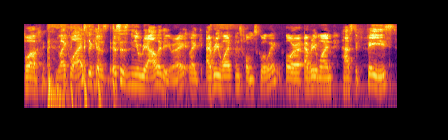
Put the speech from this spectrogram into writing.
Well, likewise, because this is new reality, right? Like everyone's homeschooling or everyone has to face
